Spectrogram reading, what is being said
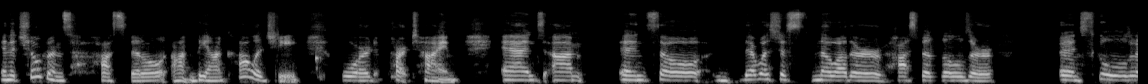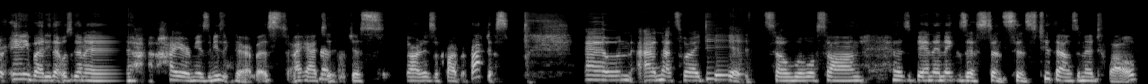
in the Children's Hospital on the oncology ward part time, and um, and so there was just no other hospitals or and schools or anybody that was going to hire me as a music therapist. I had to just start as a private practice. And, and that's what I did. So Willow Song has been in existence since 2012.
